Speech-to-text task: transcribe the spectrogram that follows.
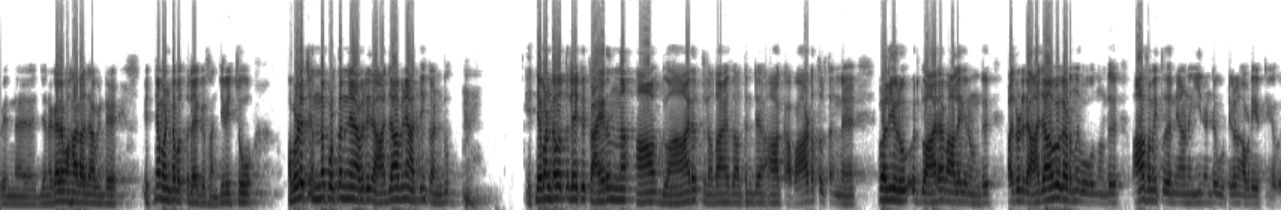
പിന്നെ ജനകര മഹാരാജാവിന്റെ യജ്ഞമണ്ഡപത്തിലേക്ക് സഞ്ചരിച്ചു. അവിടെ ചെന്നപ്പോൾ തന്നെ അവർ രാജാവിനെ ആദ്യം കണ്ടു. യജ്ഞമണ്ഡപത്തിലേക്ക് കയറുന്ന ആ ദ്വാരത്തിൽ അതായത് അതിന്റെ ആ കവാടത്തിൽ തന്നെ വലിയൊരു ഒരു ദ്വാരപാലകനുണ്ട്. അതിലൂടെ രാജാവ് കടന്നു പോകുന്നുണ്ട്. ആ സമയത്ത് തന്നെയാണ് ഈ രണ്ട് കുട്ടികളും അവിടെ എത്തിയത്.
